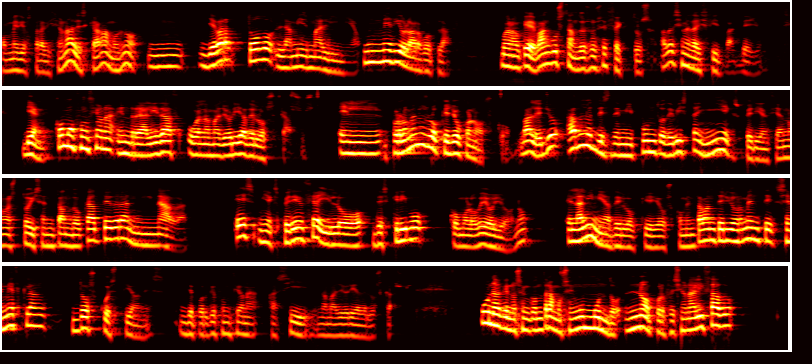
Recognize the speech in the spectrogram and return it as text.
con medios tradicionales que hagamos, no. Mm, llevar todo la misma línea, un medio largo plazo. Bueno, ¿qué? ¿Van gustando esos efectos? A ver si me dais feedback de ello. Bien, ¿cómo funciona en realidad o en la mayoría de los casos? por lo menos lo que yo conozco, ¿vale? Yo hablo desde mi punto de vista y mi experiencia, no estoy sentando cátedra ni nada. Es mi experiencia y lo describo como lo veo yo, ¿no? En la línea de lo que os comentaba anteriormente, se mezclan dos cuestiones de por qué funciona así en la mayoría de los casos. Una que nos encontramos en un mundo no profesionalizado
